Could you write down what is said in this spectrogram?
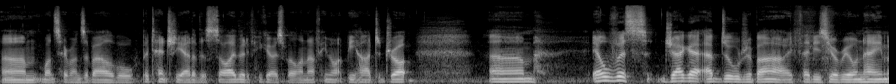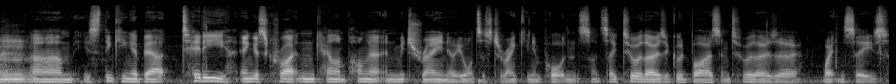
um, once everyone's available, potentially out of the side. But if he goes well enough, he might be hard to drop. Um, Elvis Jagger Abdul Jabbar, if that is your real name, um, is thinking about Teddy, Angus Crichton, Kalyn Ponga, and Mitch Rein, who he wants us to rank in importance. I'd say two of those are good buys and two of those are wait and sees.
